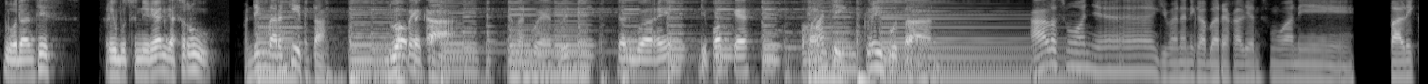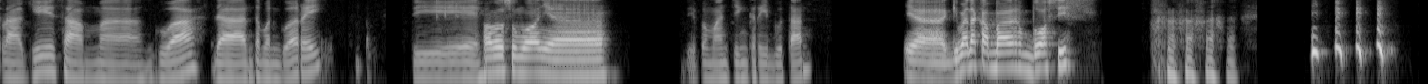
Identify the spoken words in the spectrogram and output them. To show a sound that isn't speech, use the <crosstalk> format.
Bro dan sis, ribut sendirian gak seru. Mending bareng kita. Dua 2 PK. Dengan gue Edwin, Dan gua Ray di podcast pemancing keributan. Halo semuanya, gimana nih kabarnya kalian semua nih? Balik lagi sama gua dan temen gua Ray di Halo semuanya. di pemancing keributan. Ya, gimana kabar brosis? <laughs>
